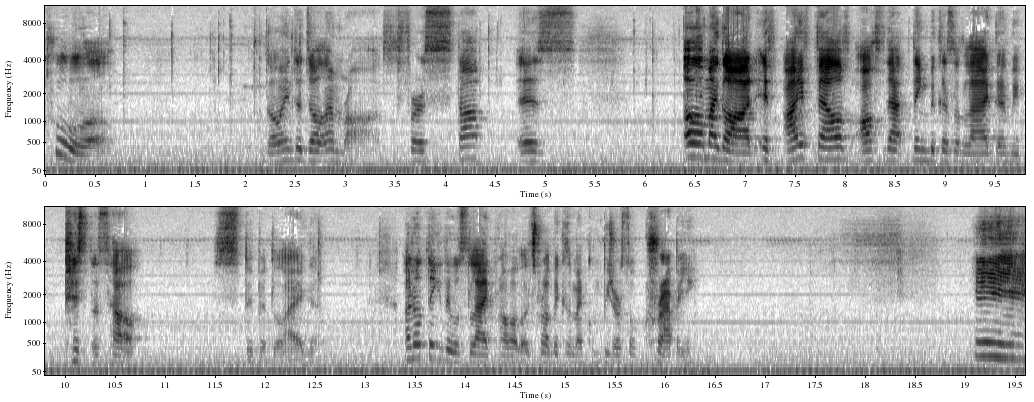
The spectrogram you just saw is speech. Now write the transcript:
Cool. Going to Dol Amroth. First stop is... Oh my god, if I fell off that thing because of lag, I'd be pissed as hell. Stupid lag. I don't think it was lag probably, it's probably because my computer's so crappy. I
